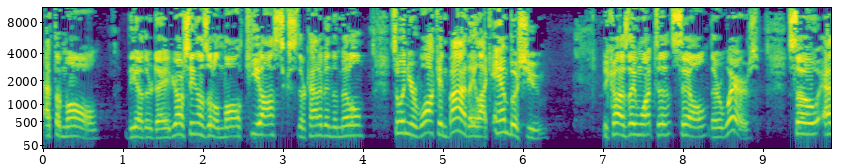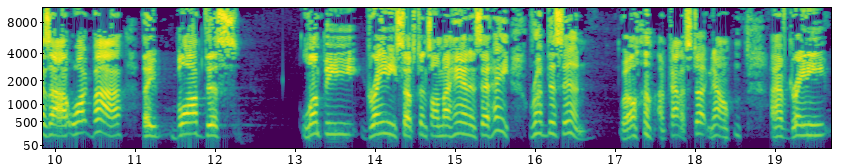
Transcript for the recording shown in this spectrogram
at the mall the other day. Have you ever seen those little mall kiosks? They're kind of in the middle. So when you're walking by, they like ambush you because they want to sell their wares. So as I walked by, they blobbed this lumpy, grainy substance on my hand and said, hey, rub this in. Well, I'm kind of stuck now. I have grainy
